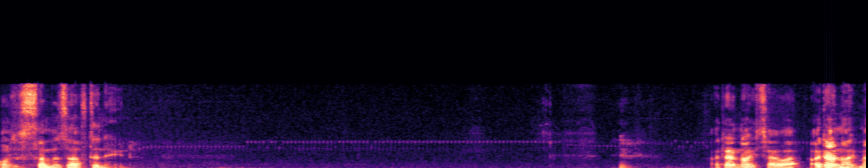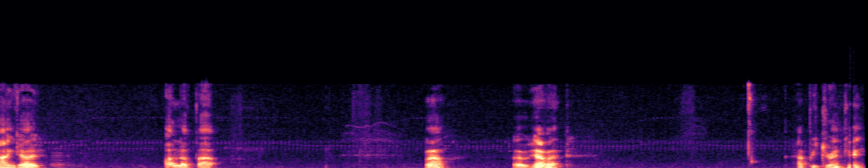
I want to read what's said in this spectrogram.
on a summer's afternoon. I don't like sour, I don't like mango, I love that. Well, there we have it. Happy drinking.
